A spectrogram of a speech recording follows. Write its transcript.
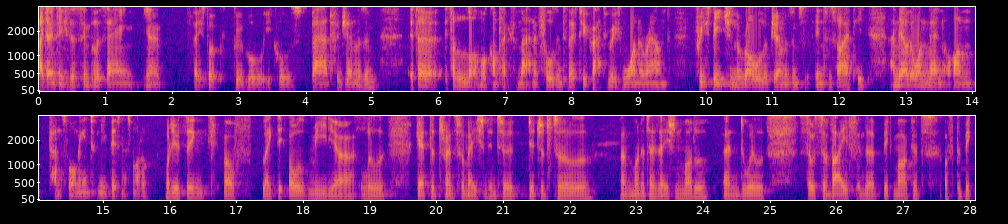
I don't think it's as simple as saying, you know, Facebook, Google equals bad for journalism. It's a it's a lot more complex than that, and it falls into those two categories. One around free speech and the role of journalism in society, and the other one then on transforming into a new business model. What do you think of like the old media will get the transformation into a digital uh, monetization model and will so survive in the big market of the big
